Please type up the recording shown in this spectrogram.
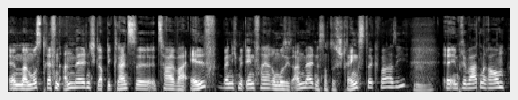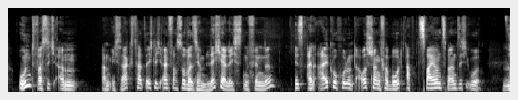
Ähm, man muss Treffen anmelden. Ich glaube, die kleinste Zahl war elf. Wenn ich mit denen feiere, muss ich es anmelden. Das ist noch das strengste quasi äh, im privaten Raum. Und was ich am, am, ich sag's tatsächlich einfach so, was ich am lächerlichsten finde, ist ein Alkohol- und Ausschrankverbot ab 22 Uhr.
